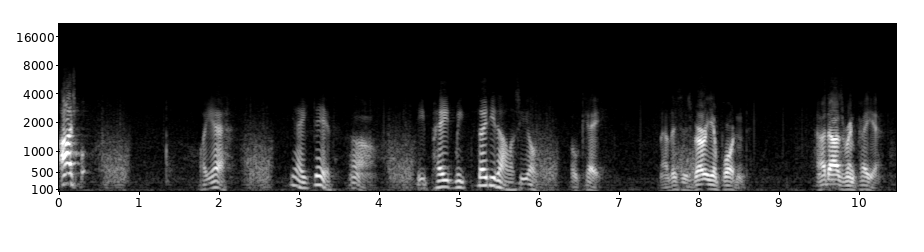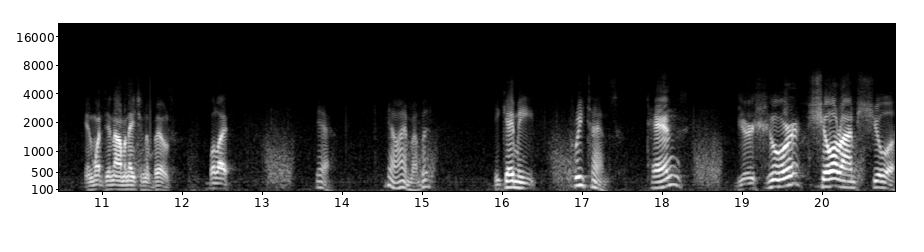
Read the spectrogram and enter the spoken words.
Osborne. Oh, yeah. Yeah, he did. Oh, He paid me $30 he owed. me. okay. Now, this is very important. How'd Osborne pay you? In what denomination of bills? Well, I. Yeah. Yeah, I remember. He gave me three tens. Tens? You're sure? Sure, I'm sure.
